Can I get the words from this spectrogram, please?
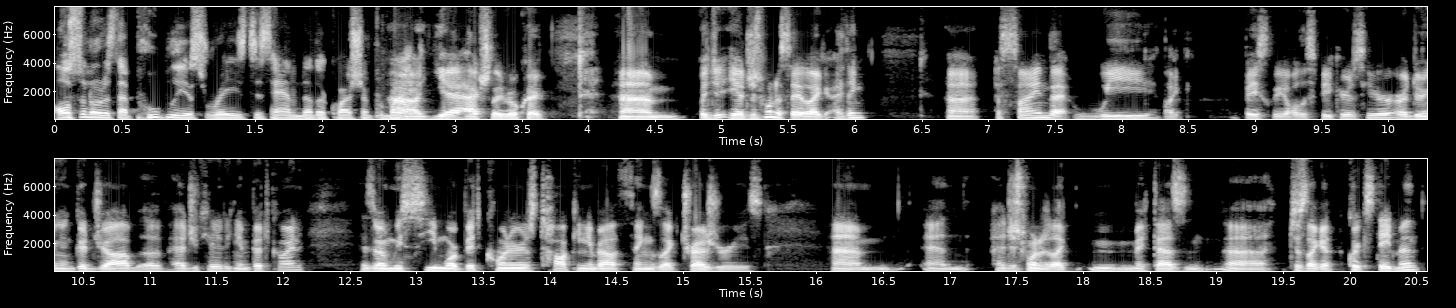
Also noticed that Publius raised his hand. Another question from uh, Yeah, actually, real quick. Um, but yeah, just want to say, like, I think uh, a sign that we, like, basically all the speakers here are doing a good job of educating in Bitcoin is when we see more Bitcoiners talking about things like treasuries um, and I just wanted to like make that as uh, just like a quick statement.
